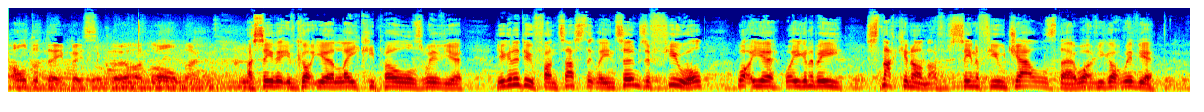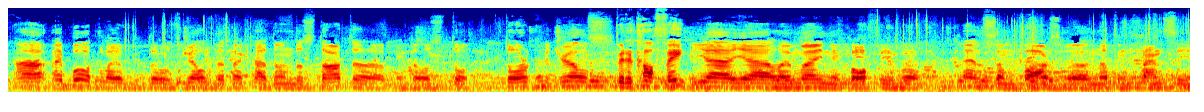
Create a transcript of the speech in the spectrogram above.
all the day basically, all all night. I see that you've got your Leki poles with you. You're going to do fantastically in terms of fuel. What are you What are you going to be snacking on? I've seen a few gels there. What have you got with you? Uh, I bought like those gels that I had on the start, uh, those to- TORQ gels. Bit of coffee. Yeah, yeah, like mainly coffee but, and some bars, but nothing fancy.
